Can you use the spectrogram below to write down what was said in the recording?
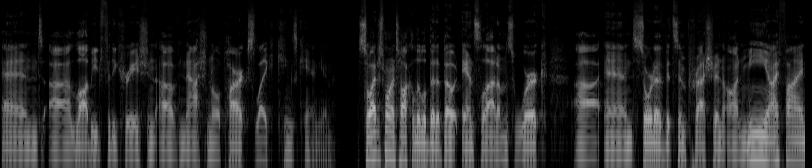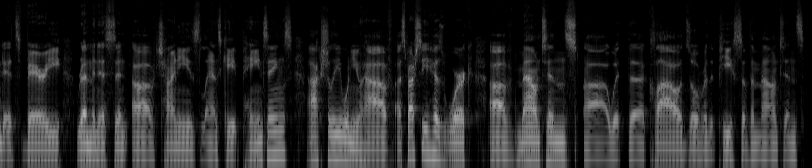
and uh, lobbied for the creation of national parks like Kings Canyon. So I just want to talk a little bit about Ansel Adams' work uh, and sort of its impression on me. I find it's very reminiscent of Chinese landscape paintings, actually, when you have, especially his work of mountains uh, with the clouds over the peaks of the mountains,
